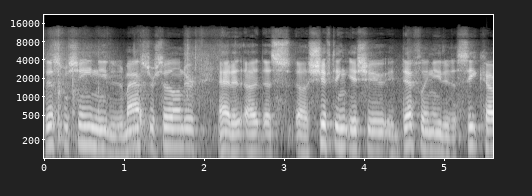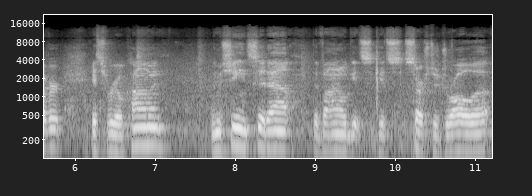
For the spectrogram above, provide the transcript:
this machine needed a master cylinder, it had a shifting issue. It definitely needed a seat cover. It's real common. The machine sit out, the vinyl gets, gets, starts to draw up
